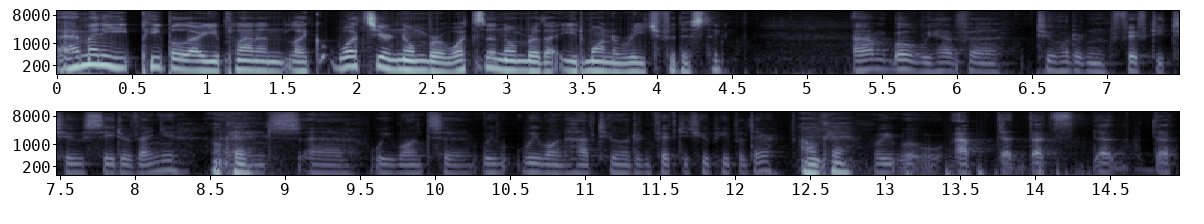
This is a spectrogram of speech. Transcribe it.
how many people are you planning? Like, what's your number? What's the number that you'd want to reach for this thing? Um, well, we have a 252 seater venue, Okay. and uh, we want to we, we want to have 252 people there. Okay. We, we ap- that, that's that, that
